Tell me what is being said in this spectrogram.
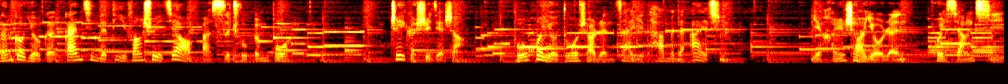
能够有个干净的地方睡觉而四处奔波。这个世界上，不会有多少人在意他们的爱情，也很少有人会想起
